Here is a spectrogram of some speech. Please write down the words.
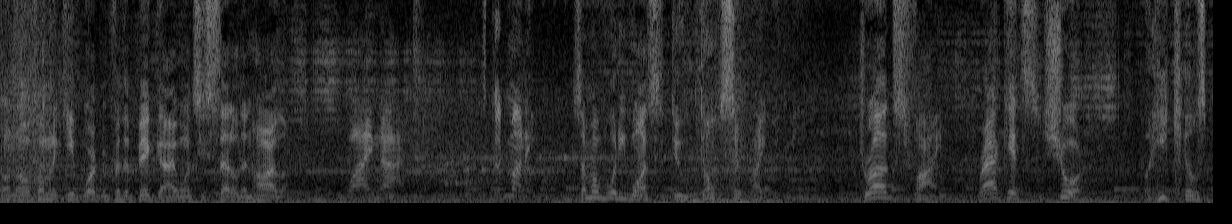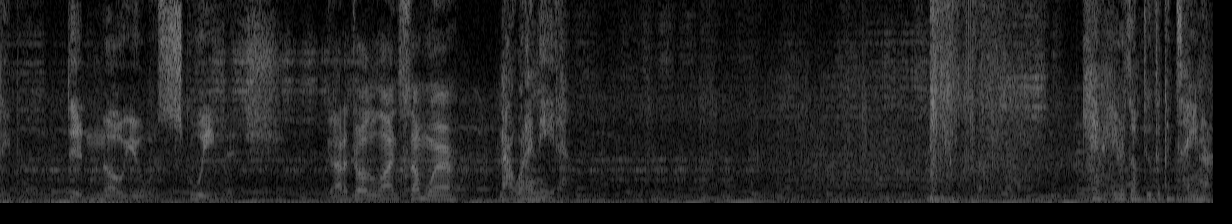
Don't know if I'm gonna keep working for the big guy once he's settled in Harlem. Why not? It's good money. Some of what he wants to do don't sit right with me. Drugs, fine. Rackets, sure. But he kills people. Didn't know you was squeamish. Gotta draw the line somewhere. Not what I need. Can't hear them through the container.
